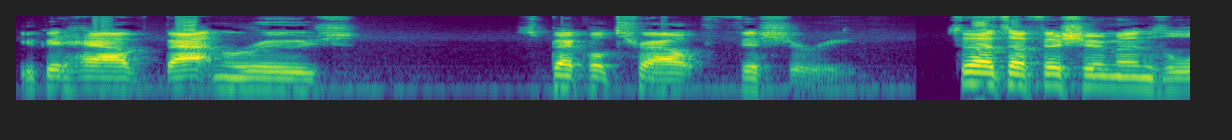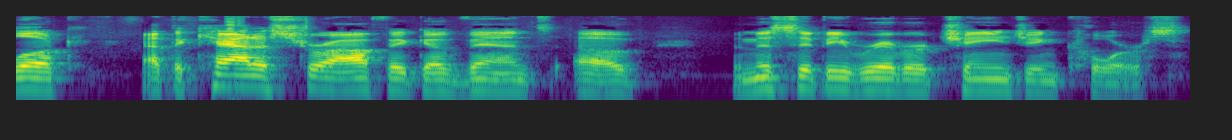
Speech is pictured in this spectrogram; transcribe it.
you could have Baton Rouge speckled trout fishery. So that's a fisherman's look at the catastrophic event of the Mississippi River changing course.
